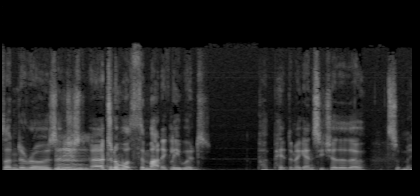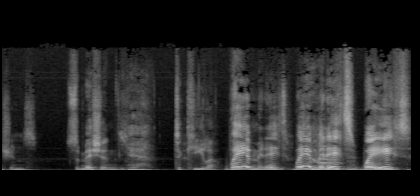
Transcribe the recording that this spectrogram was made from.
Thunder Rosa. Just Hmm. I don't know what thematically would p- pit them against each other though. Submissions. Submissions. Yeah. Tequila? Wait a minute. Wait a minute. Wait.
